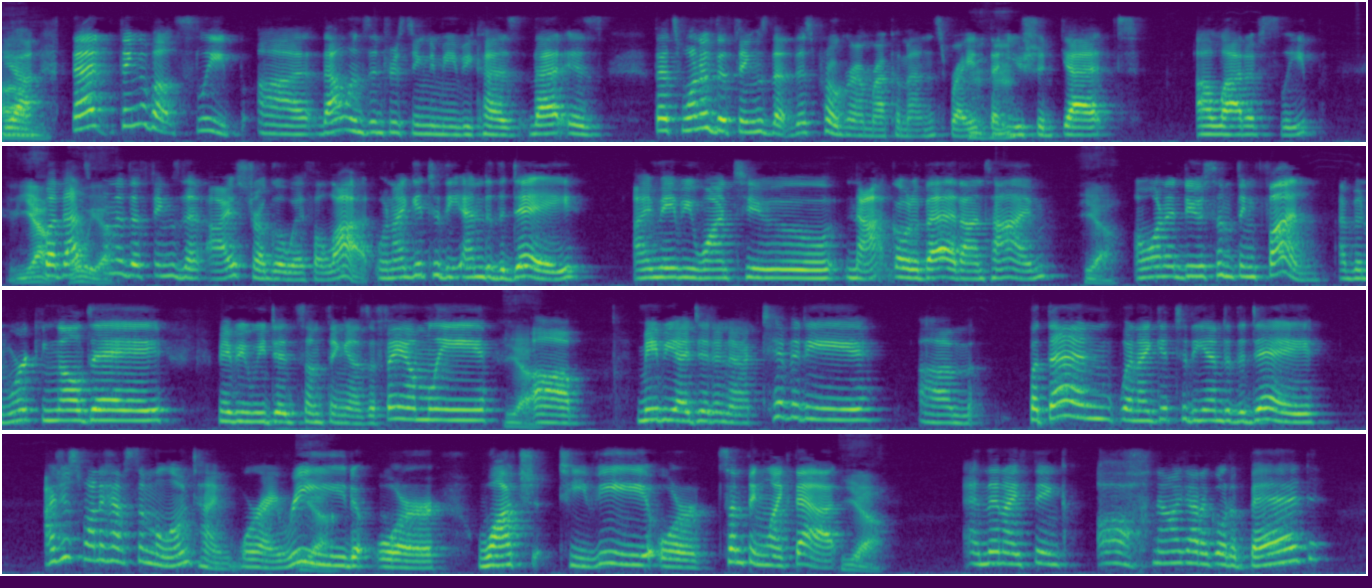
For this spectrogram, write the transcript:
Yeah. Um, That thing about sleep, uh, that one's interesting to me because that is that's one of the things that this program recommends, right? That Mhm. you should get a lot of sleep. yeah. But that's oh, yeah. one of the things that I struggle with a lot. When I get to the end of the day, I maybe want to not go to bed on time. yeah. I want to do something fun. I've been working all day. Maybe we did something as a family. Yeah. Um, maybe I did an activity. Um, but then when I get to the end of the day, I just want to have some alone time where I read yeah. or watch TV or something like that. Yeah. And then I think, oh, now I got to go to bed.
